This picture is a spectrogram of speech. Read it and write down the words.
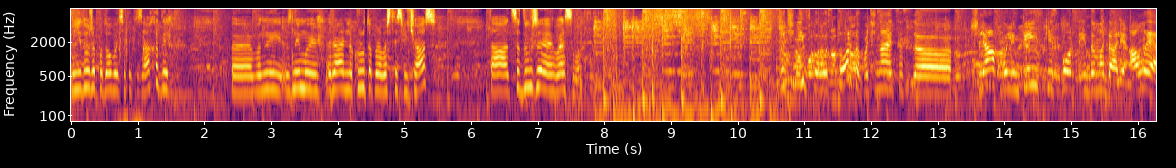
Мені дуже подобаються такі заходи. Е, Вони з ними реально круто провести свій час. Та це дуже весело. Учнівського спорту починається з, е, шлях в олімпійський спорт і до медалі. Але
